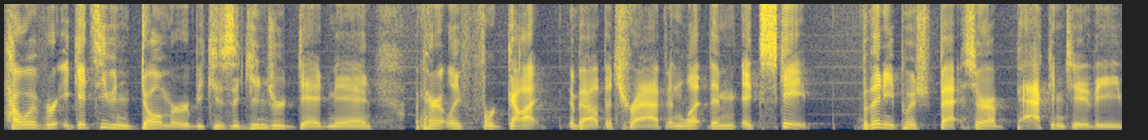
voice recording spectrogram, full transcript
However, it gets even dumber because the ginger dead man apparently forgot about the trap and let them escape. But then he pushed Sarah back into the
